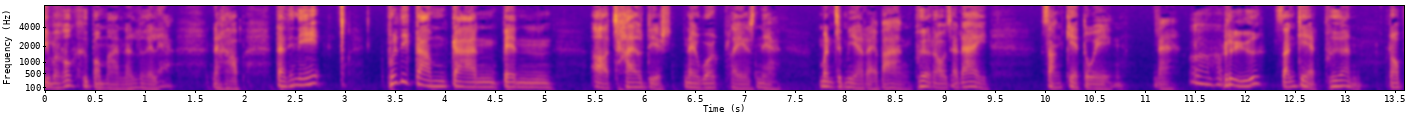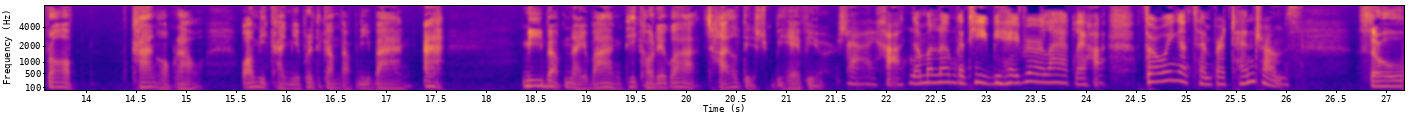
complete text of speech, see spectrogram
ริงๆ มันก็คือประมาณนั้นเลยแหละนะครับ แต่ทีนี้พฤติกรรมการเป็นเอ่อ childish ใน workplace เนี่ยมันจะมีอะไรบ้าง เพื่อเราจะได้สังเกตตัวเองนะหรือสังเกตเพื่อนรอบๆ ข้างของเรา ว่ามีใครมีพฤติกรรมแบบนี้บ้างอะมีแบบไหนบ้างที่เขาเรียกว่า childish behaviors ได้ค่ะ งั้นมาเริ่มกันที่ behavior แรกเลยค่ะ throwing a temper tantrums throw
